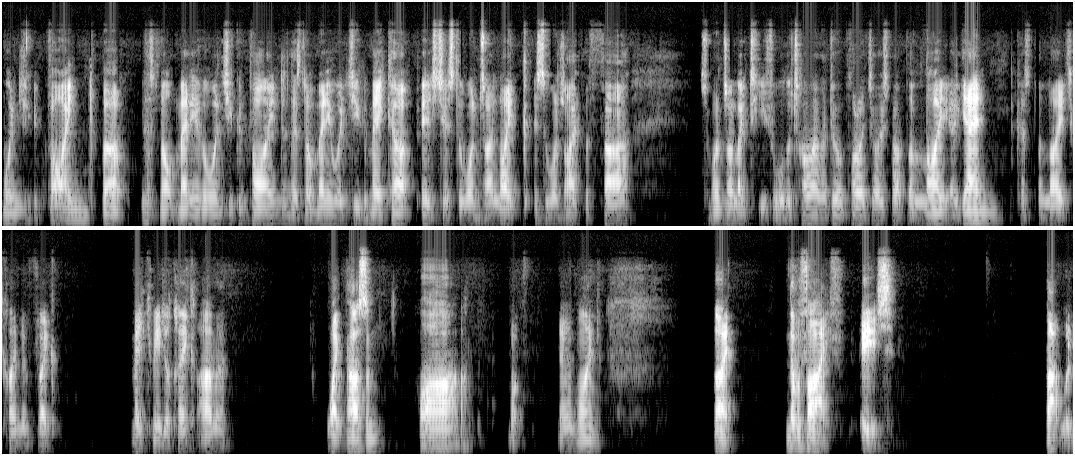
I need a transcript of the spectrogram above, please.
ones you can find, but there's not many of the ones you can find, and there's not many ones you can make up. It's just the ones I like. It's the ones I prefer. It's ones I like to use all the time. I do apologise about the light again, because the light's kind of like making me look like I'm a white person. Ah, well, never mind. Right, number five is Fatwood.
